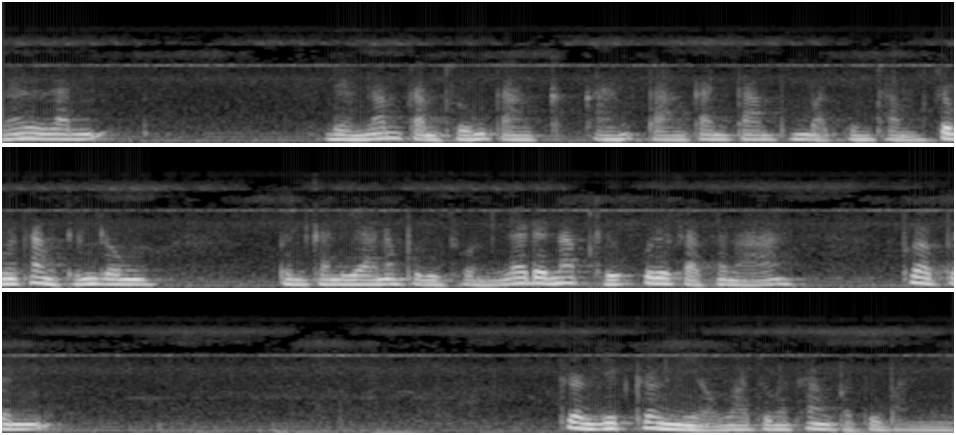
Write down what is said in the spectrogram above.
แล้วลำเรียมล้ำต่ำสูงต่างกันต่างกันตามภูมิบัติภูมิธรรมจนกระทั่งถึงลงเป็นกัญญาณปุถุชน และได้นับถือพุทธศาสนา เพื่อเป็น เครื่องยึดเครื่องเหนี่ยวมาจนกระทั่งปัจจุบันนี้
